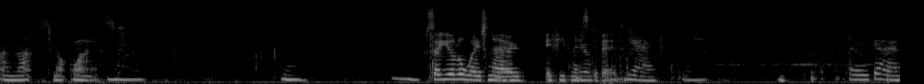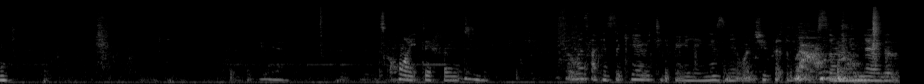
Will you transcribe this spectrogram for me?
and that's not waxed. So you'll always know if you've missed a bit. Yeah. There you go. Quite different. Hmm. It's almost like a security feeling, isn't it? Once you put the wax on, you know that the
